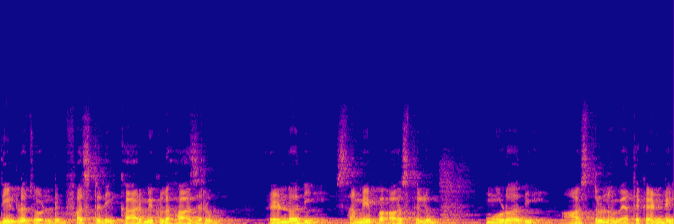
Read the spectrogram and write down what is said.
దీంట్లో చూడండి. ఫస్ట్ది కార్మికుల హాజరు. రెండోది సమీప ఆస్తులు. మూడోది ఆస్తులను వెతకండి.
